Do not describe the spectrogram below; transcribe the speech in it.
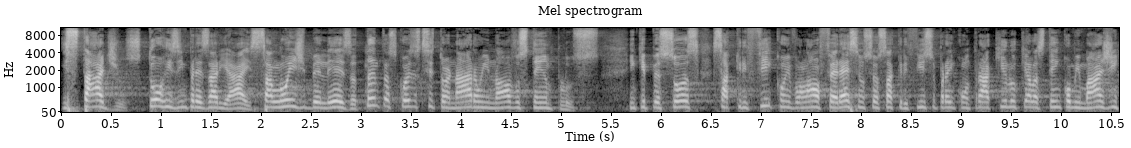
Estádios, torres empresariais, salões de beleza, tantas coisas que se tornaram em novos templos em que pessoas sacrificam e vão lá, oferecem o seu sacrifício para encontrar aquilo que elas têm como imagem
